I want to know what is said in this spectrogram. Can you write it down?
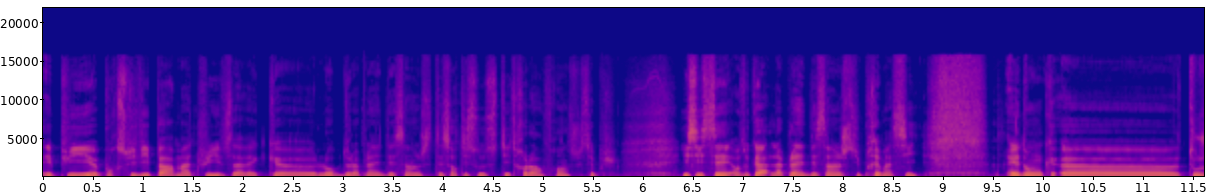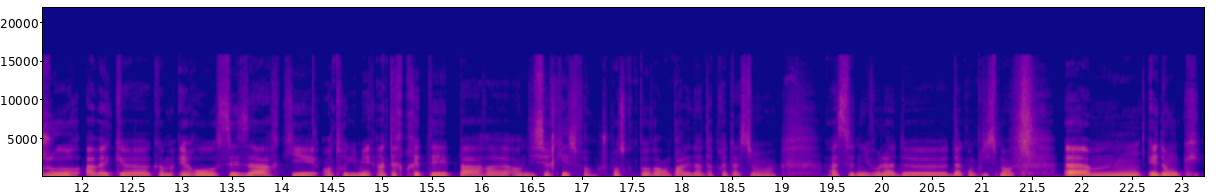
et puis euh, poursuivi par Matt Reeves avec euh, L'aube de la planète des singes. C'était sorti sous ce titre-là en France? Je sais plus. Ici, c'est en tout cas La planète des singes suprématie. Et donc, euh, toujours avec euh, comme héros César, qui est entre guillemets interprété par euh, Andy Serkis. Enfin, je pense qu'on peut vraiment parler d'interprétation à ce niveau-là d'accomplissement. Euh, et donc,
